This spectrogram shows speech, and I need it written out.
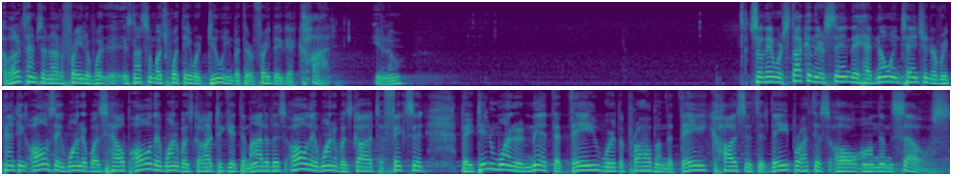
a lot of times they're not afraid of what, it's not so much what they were doing, but they're afraid they get caught, you know? So they were stuck in their sin. They had no intention of repenting. All they wanted was help. All they wanted was God to get them out of this. All they wanted was God to fix it. They didn't want to admit that they were the problem, that they caused it, that they brought this all on themselves.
